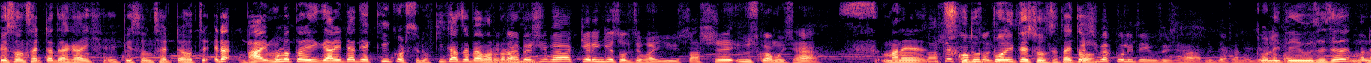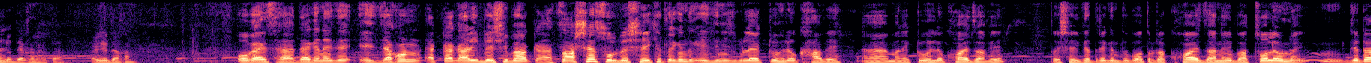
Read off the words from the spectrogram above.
পেছন সাইডটা দেখাই এই পেছন সাইডটা হচ্ছে এটা ভাই মূলত এই গাড়িটা দিয়ে কি করছিল? কি কাজে ব্যবহার করা বেশিরভাগ কেরিং এ চলছে ভাই চাষে ইউজ কম হয়েছে হ্যাঁ। মানে শুধু। টলিতে চলছে তাই তো? বেশিরভাগ টলিতে ইউজ হয়েছে হ্যাঁ আপনি দেখেন এই টলিতে ইউজ হয়েছে মানে দেখেন হাতা এই যে দেখেন। ও গাইস হ্যাঁ দেখেন এই যে এই যখন একটা গাড়ি বেশিরভাগ চাষে চলবে সেই ক্ষেত্রে কিন্তু এই জিনিসগুলো একটু হলেও খাবে মানে একটু হলেও ক্ষয় যাবে। তো সেই ক্ষেত্রে কিন্তু অতটা ক্ষয় জানে বা চলেও নাই। যেটা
